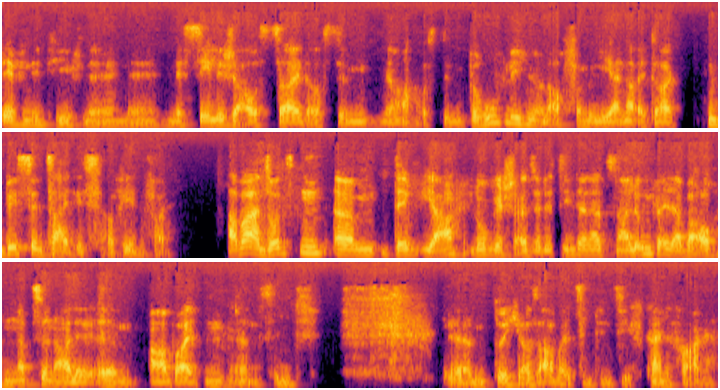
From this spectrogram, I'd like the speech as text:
definitiv eine, eine, eine seelische Auszeit aus dem, ja, aus dem beruflichen und auch familiären Alltag. Ein bisschen Zeit ist auf jeden Fall. Aber ansonsten, ähm, ja, logisch. Also das internationale Umfeld, aber auch nationale ähm, Arbeiten ähm, sind ähm, durchaus arbeitsintensiv, keine Frage.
